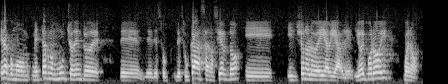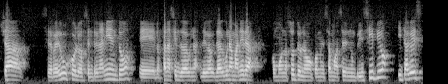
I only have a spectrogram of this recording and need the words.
era como meternos mucho dentro de, su, casa, ¿no es cierto? Y, yo no lo veía viable. Y hoy por hoy, bueno, ya se redujo los entrenamientos, eh, lo están haciendo de, alguna manera como nosotros lo comenzamos a hacer en un principio, y tal vez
